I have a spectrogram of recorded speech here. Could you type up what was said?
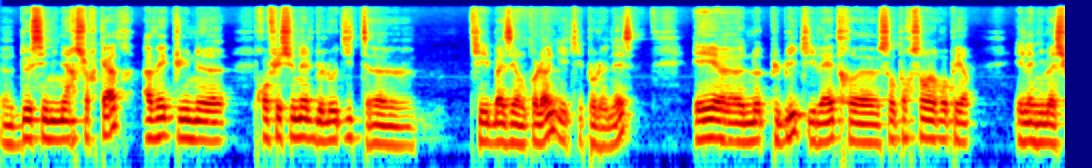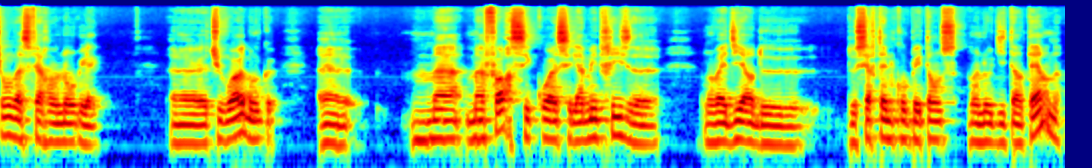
deux séminaires sur quatre avec une professionnelle de l'audit qui est basée en Pologne et qui est polonaise, et notre public qui va être 100% européen. Et l'animation va se faire en anglais. tu vois, donc ma, ma force, c'est quoi? C'est la maîtrise, on va dire, de, de certaines compétences en audit interne,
